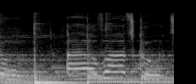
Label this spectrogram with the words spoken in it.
alone. I was good.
